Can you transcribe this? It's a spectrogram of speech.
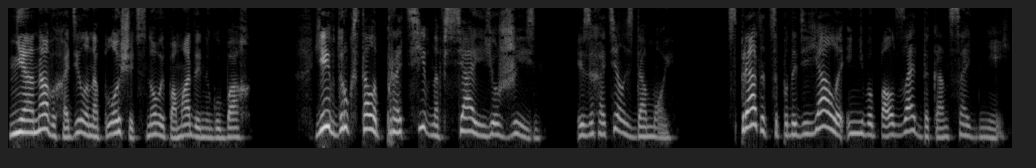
не она выходила на площадь с новой помадой на губах. Ей вдруг стало противна вся ее жизнь, и захотелось домой. Спрятаться под одеяло и не выползать до конца дней.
